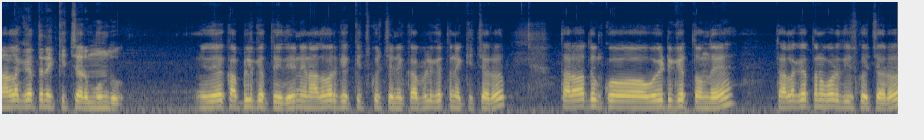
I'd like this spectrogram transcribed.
నల్లగెత్తను ఎక్కించారు ముందు. ఇదే కపిల్ గెత్త ఇది. నేను అదివరకు ఎక్కించుకొచ్చాను. ఈ కపిల్ గెత్తను ఎక్కించారు తర్వాత ఇంకో వైట్ గెత్త ఉంది. తెల్ల గెత్తను కూడా తీసుకొచ్చారు.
